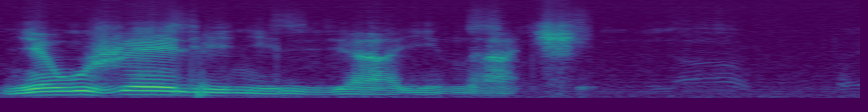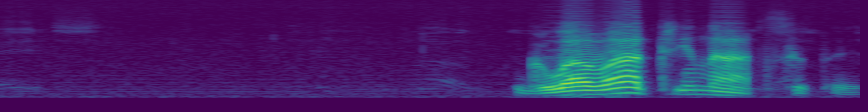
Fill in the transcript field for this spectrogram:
Неужели нельзя иначе? Глава тринадцатая.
